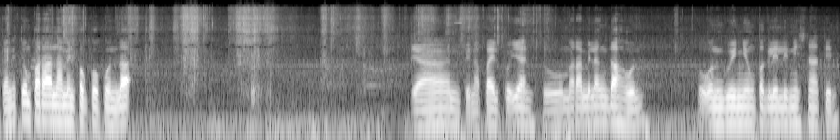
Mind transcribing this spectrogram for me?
Ganito yung paraan namin pagpupunla. Yan, pinapile po yan. So marami lang dahon. So ongoing yung paglilinis natin.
